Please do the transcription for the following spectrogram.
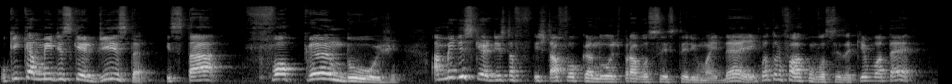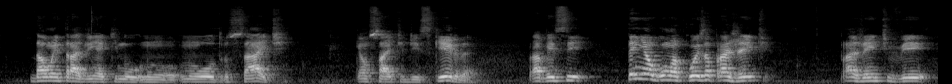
O que, que a mídia esquerdista está focando hoje? A mídia esquerdista está focando hoje, para vocês terem uma ideia, enquanto eu vou falar com vocês aqui, eu vou até dar uma entradinha aqui no, no, no outro site, que é um site de esquerda, para ver se tem alguma coisa para gente, pra gente ver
